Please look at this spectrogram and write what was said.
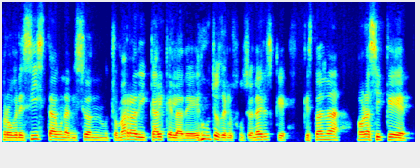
progresista, una visión mucho más radical que la de muchos de los funcionarios que, están ahora sí que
